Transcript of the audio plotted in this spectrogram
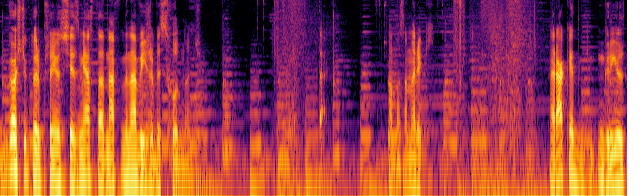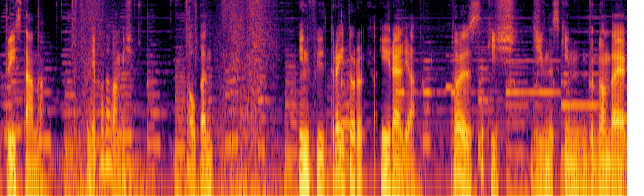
gościu, który przeniósł się z miasta na, na wieś, żeby schudnąć. Tak. Albo z Ameryki. Racket Grill Tristana. Nie podoba mi się. Open. Infiltrator Irelia. To jest jakiś dziwny skin. Wygląda jak...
